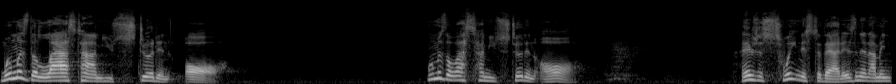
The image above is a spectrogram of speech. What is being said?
When was the last time you stood in awe? When was the last time you stood in awe? And there's a sweetness to that, isn't it? I mean,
